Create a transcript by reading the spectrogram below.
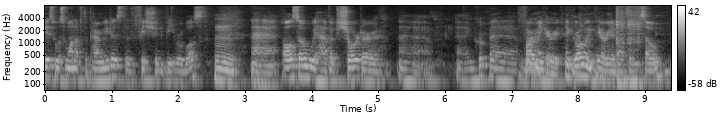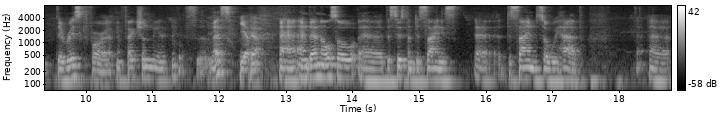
this was one of the parameters that the fish should be robust. Mm. Uh, also, we have a shorter uh, uh, gr- uh, farming period. a growing period of them, so the risk for uh, infection is uh, less. Yep. Yeah. Uh, and then also uh, the system design is uh, designed so we have uh,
